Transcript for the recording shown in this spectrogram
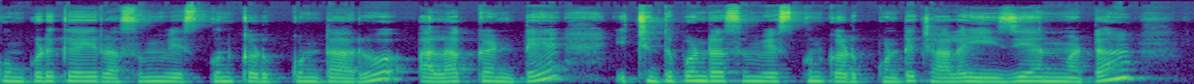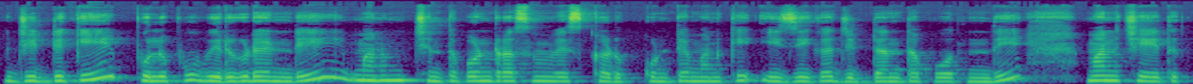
కుంకుడుకాయ రసం వేసుకొని కడుక్కుంటారు. అలా కంటే చింతపండు రసం వేసుకొని కడుక్కుంటే చాలా ఈజీ అనమాట జిడ్డుకి పులుపు విరుగుడండి. మనం చింతపండు రసం వేసి కడుక్కుంటే మనకి ఈజీగా జిడ్డంతా పోతుంది. మన చేతికి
